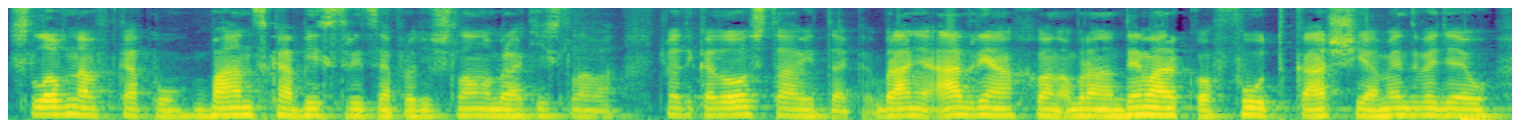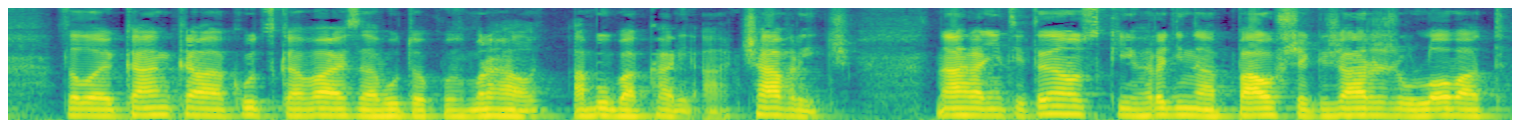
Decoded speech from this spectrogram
Slovna v kapu, Banská Bystrica proti členom Bratislava. Čo sa týka zostavy, tak bráňa Adrian Chon, obrana Demarko, Food, Kašia, Medvedev, zalo je Kanka, Kucka Vajza, v útoku Zmrhal, Abubakari a Čavrič. Na hranici Tenovský, Hrdina, Paušek, Žaržu, Lovat,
